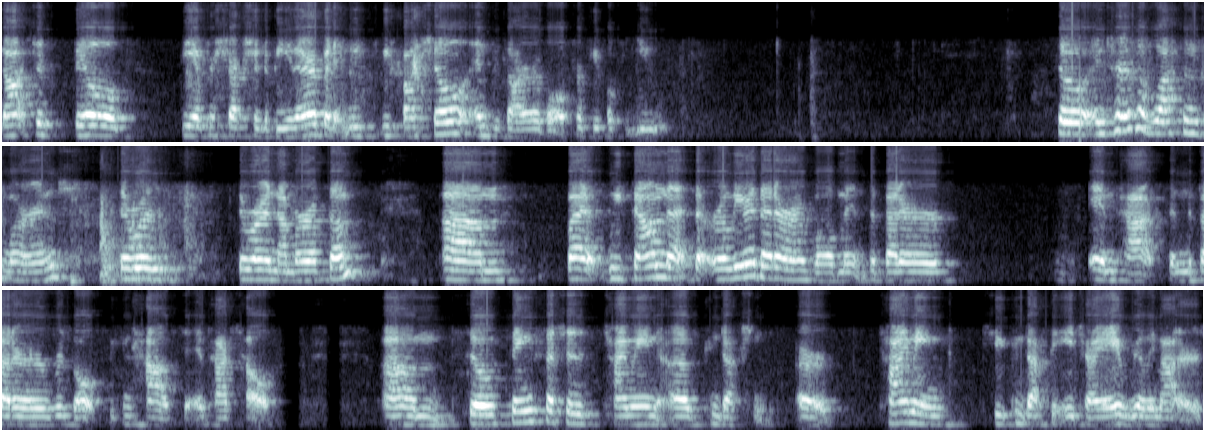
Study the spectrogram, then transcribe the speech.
not just build the infrastructure to be there, but it needs to be functional and desirable for people to use. So in terms of lessons learned, there was there were a number of them, um, but we found that the earlier that our involvement, the better impacts and the better results we can have to impact health. Um, so things such as timing of conduction or timing to conduct the HIA really matters.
